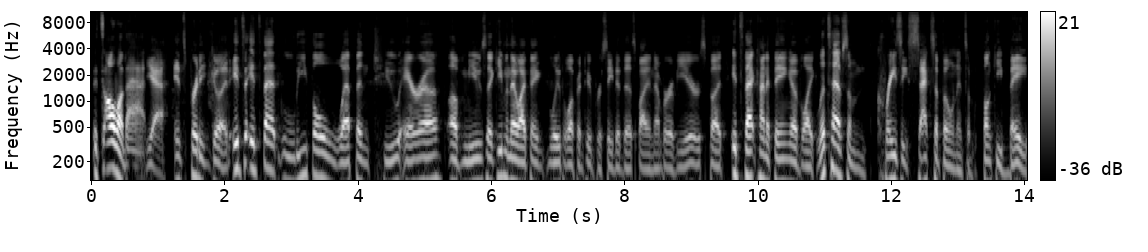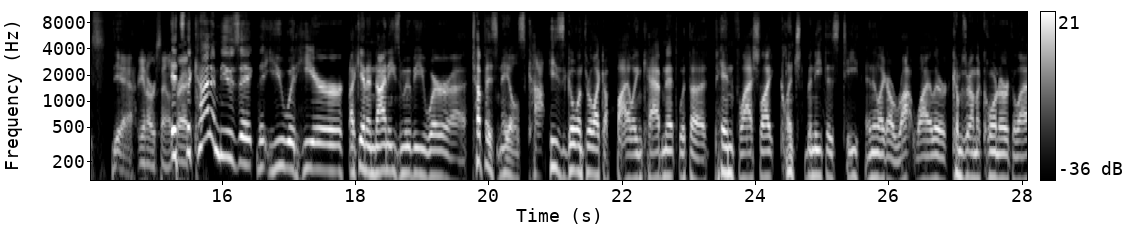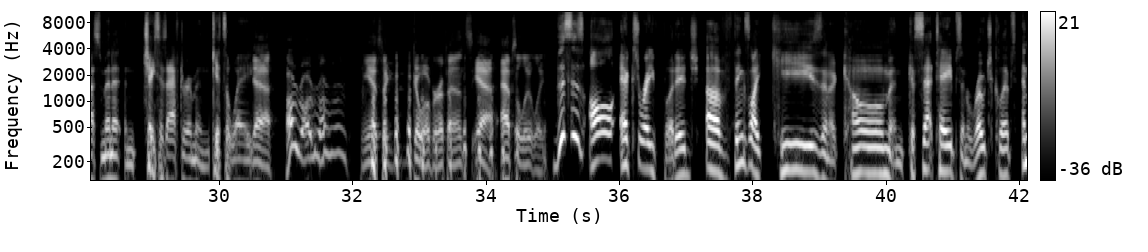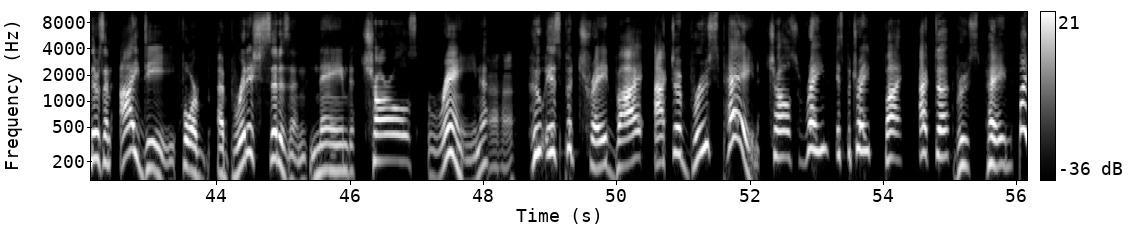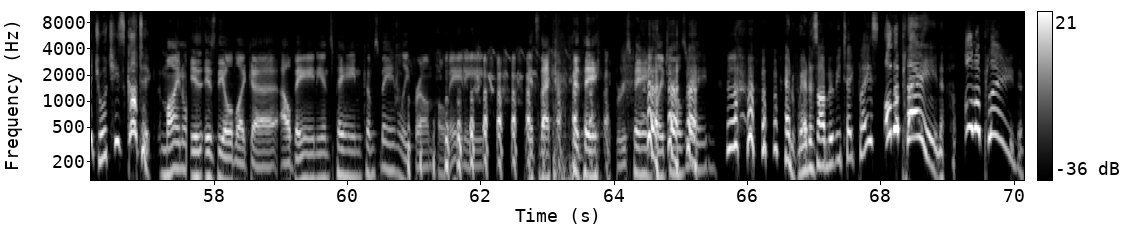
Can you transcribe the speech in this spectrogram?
It's all of that. Yeah, it's pretty good. It's it's that Lethal Weapon 2 era of music, even though I think Lethal Weapon 2 preceded this by a number of years, but it's that kind of thing of like, let's have some crazy saxophone and some funky bass Yeah. in our soundtrack. It's the kind of music that you would hear like in a 90s movie where uh, tough as nails cop he's going through like a filing cabinet with a pin flashlight clenched beneath his teeth and then like a Rottweiler comes around the corner at the last minute and chases after him and gets away. yeah. He has to go over a fence. Yeah, absolutely. This is all x-ray footage of things like keys and a comb and cassette tapes and roach clips and there's an ID for a British citizen named Charles Rane Uh huh. who is portrayed by actor Bruce Payne. Charles Rane is portrayed by actor Bruce Payne by George Hiscotic. Mine is, is the old like uh Albanian's pain comes mainly from Khomeini. it's that kind of thing. Bruce Payne played Charles Rane. and where does our movie take place? On a plane! On a plane!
